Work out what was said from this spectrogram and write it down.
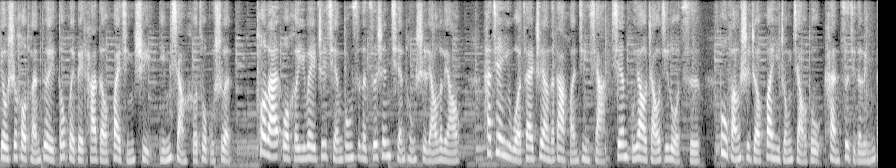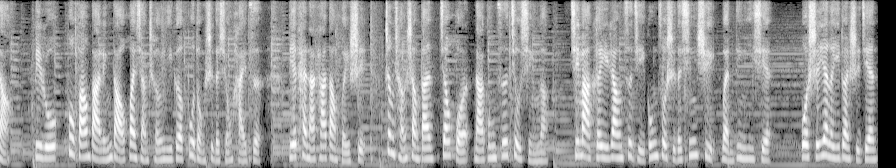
有时候团队都会被他的坏情绪影响，合作不顺。后来我和一位之前公司的资深前同事聊了聊，他建议我在这样的大环境下，先不要着急裸辞，不妨试着换一种角度看自己的领导，比如不妨把领导幻想成一个不懂事的熊孩子，别太拿他当回事，正常上班交活拿工资就行了，起码可以让自己工作时的心绪稳定一些。我实验了一段时间。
